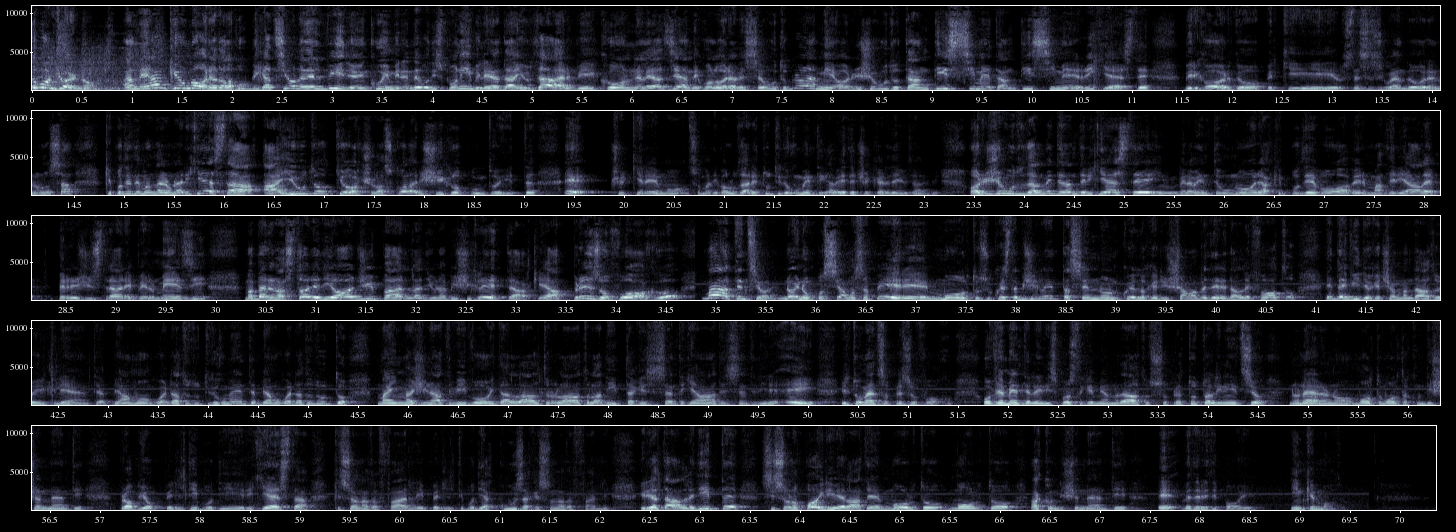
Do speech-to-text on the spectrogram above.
Molto buongiorno! A neanche un'ora dalla pubblicazione del video in cui mi rendevo disponibile ad aiutarvi con le aziende qualora avesse avuto problemi, ho ricevuto tantissime, tantissime richieste. Vi ricordo, per chi lo stesse seguendo ora e non lo sa, che potete mandare una richiesta a aiuto chiocciolascuolariciclo.it e cercheremo insomma di valutare tutti i documenti che avete e cercare di aiutarvi. Ho ricevuto talmente tante richieste in veramente un'ora che potevo avere materiale per registrare per mesi. Ma bene, la storia di oggi parla di una bicicletta che ha preso fuoco, ma attenzione, noi non possiamo sapere molto su questa bicicletta se non quello che riusciamo a vedere dalle foto e dai video che ci ha mandato il cliente. Abbiamo guardato tutti i documenti, abbiamo guardato tutto, ma immaginatevi voi dall'altro lato la ditta che si sente chiamata e si sente dire ehi, il tuo mezzo ha preso fuoco. Ovviamente le risposte che mi hanno dato, soprattutto all'inizio, non erano molto molto accondiscendenti proprio per il tipo di richiesta che sono andato a farli, per il tipo di accusa che sono andato a farli. In realtà le ditte si sono poi rivelate molto molto accondiscendenti e vedrete poi in che modo.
